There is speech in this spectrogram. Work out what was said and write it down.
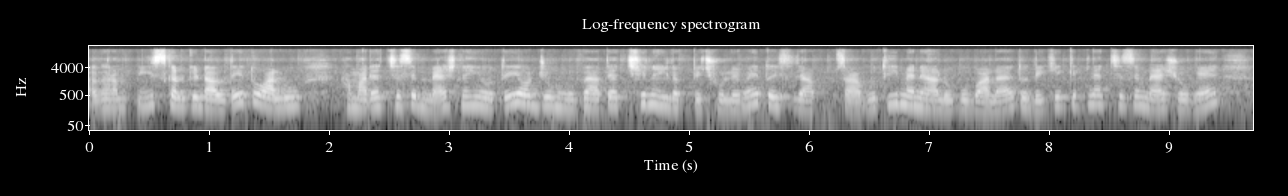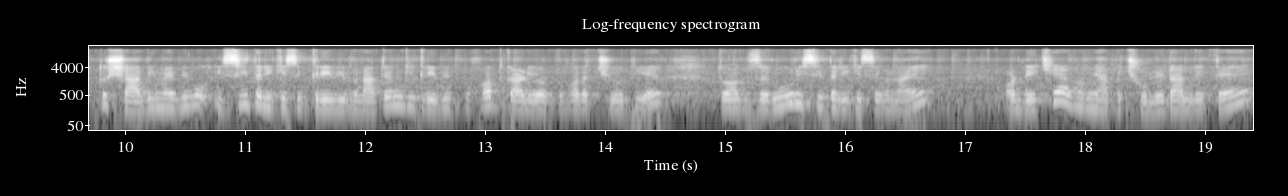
अगर हम पीस करके डालते हैं तो आलू हमारे अच्छे से मैश नहीं होते और जो मुँह पे आते, अच्छे नहीं लगते छोले में। तो इसलिए आप साबुत ही मैंने आलू को उबाला है। तो देखिए, कितने अच्छे से मैश हो गए हैं। तो शादी में भी वो इसी तरीके से ग्रेवी बनाते हैं। उनकी ग्रेवी बहुत गाढ़ी और बहुत अच्छी होती है। तो आप ज़रूर इसी तरीके से बनाएँ। और देखिए, अब हम यहाँ पर छोले डाल लेते हैं।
